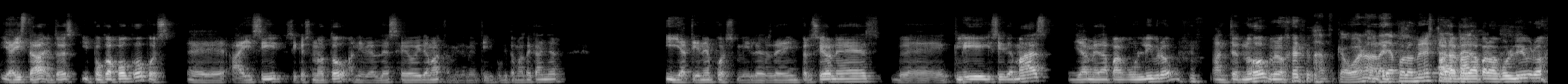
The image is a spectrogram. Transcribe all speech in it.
Y ahí está. Entonces, y poco a poco, pues eh, ahí sí, sí que se notó a nivel de SEO y demás, también le metí un poquito más de caña. Y ya tiene pues miles de impresiones, clics y demás. Ya me da para algún libro. Antes no, pero. Ah, bueno, ahora ya por lo menos te Ahora me da para algún libro.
